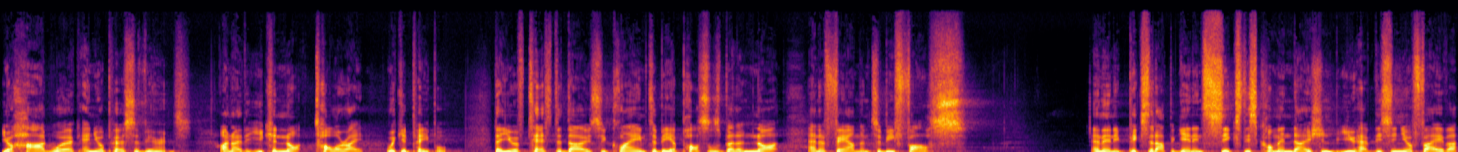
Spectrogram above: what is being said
your hard work, and your perseverance. I know that you cannot tolerate wicked people, that you have tested those who claim to be apostles but are not, and have found them to be false. And then he picks it up again in six this commendation. You have this in your favor.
